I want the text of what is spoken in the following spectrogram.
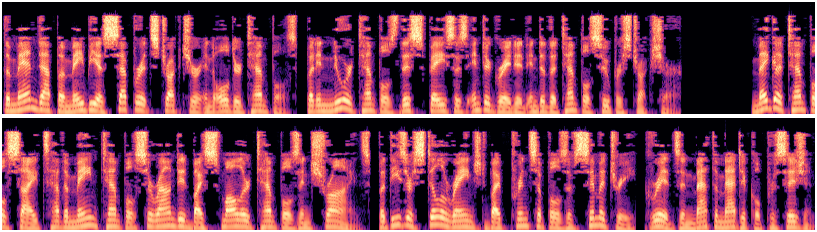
The mandapa may be a separate structure in older temples, but in newer temples this space is integrated into the temple superstructure. Mega-temple sites have a main temple surrounded by smaller temples and shrines, but these are still arranged by principles of symmetry, grids and mathematical precision.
